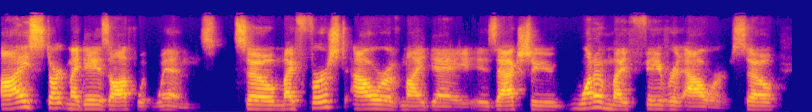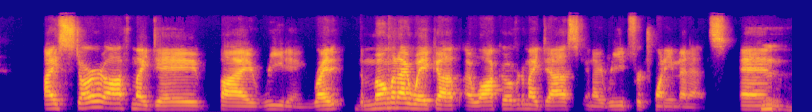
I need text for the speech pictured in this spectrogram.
i start my days off with wins So my first hour of my day is actually one of my favorite hours. So I start off my day by reading. Right the moment I wake up, I walk over to my desk and I read for 20 minutes. And mm.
